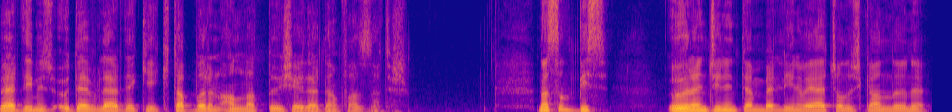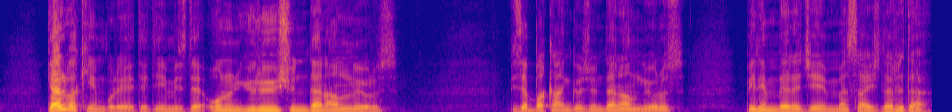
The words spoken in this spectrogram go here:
verdiğimiz ödevlerdeki kitapların anlattığı şeylerden fazladır. Nasıl biz öğrencinin tembelliğini veya çalışkanlığını Gel bakayım buraya dediğimizde onun yürüyüşünden anlıyoruz. Bize bakan gözünden anlıyoruz. Benim vereceğim mesajları da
